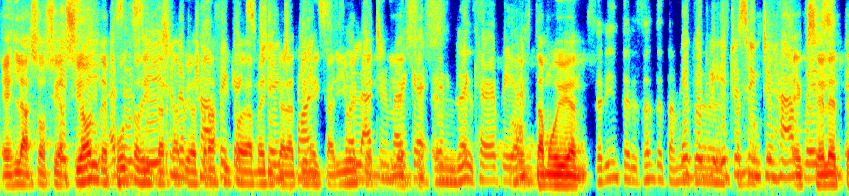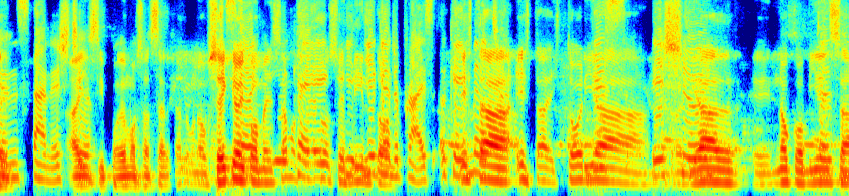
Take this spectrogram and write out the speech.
Es la Asociación It's the de Puntos de Intercambio of de Traffic Tráfico de América Latina y Caribe, que en inglés es. Está muy bien. sería interesante también It would tener be en interesting to español. have it Excelente. in Spanish Ahí sí podemos hacerle un obsequio y comenzamos entonces, you- you get Milton. a prize. Okay, Esta, esta historia en realidad eh, no comienza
